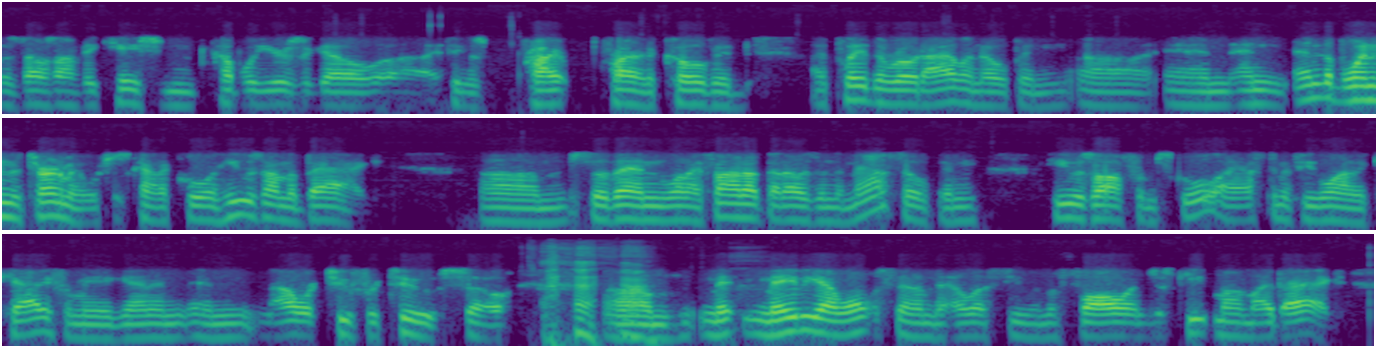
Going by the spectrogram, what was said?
was I was on vacation a couple years ago. Uh, I think it was prior prior to COVID. I played in the Rhode Island Open uh, and and ended up winning the tournament, which was kind of cool. And he was on the bag. Um, so then when I found out that I was in the Mass Open, he was off from school. I asked him if he wanted a caddy for me again, and, and now we're two for two. So um, m- maybe I won't send him to LSU in the fall and just keep him on my bag.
